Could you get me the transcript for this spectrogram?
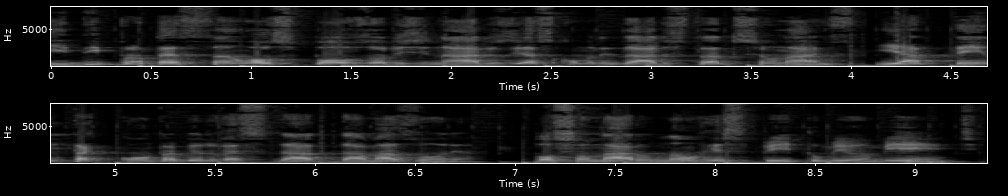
e de proteção aos povos originários e às comunidades tradicionais, e atenta contra a biodiversidade da Amazônia. Bolsonaro não respeita o meio ambiente.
